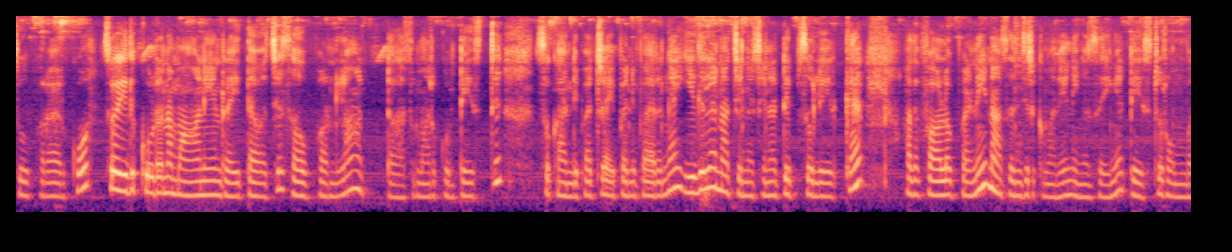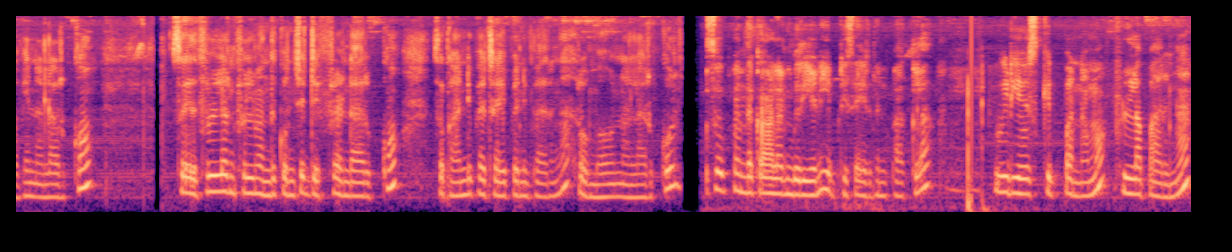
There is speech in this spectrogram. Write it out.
சூப்பராக இருக்கும். ஸோ இது கூட நம்ம ஆனியன் ரைத்தா வச்சு சர்வ் பண்ணலாம். அட்டகாசமாக இருக்கும் டேஸ்ட்டு ஸோ கண்டிப்பாக ட்ரை பண்ணி பாருங்கள் இதில் நான் சின்ன சின்ன டிப்ஸ் சொல்லியிருக்கேன். அதை ஃபாலோ பண்ணி நான் செஞ்சுருக்க மாதிரியே நீங்கள் செய்யுங்க. டேஸ்ட்டு ரொம்பவே நல்லாயிருக்கும் ஸோ இது ஃபுல் அண்ட் ஃபுல் வந்து கொஞ்சம் டிஃப்ரெண்ட்டாக இருக்கும். ஸோ கண்டிப்பாக ட்ரை பண்ணி பாருங்கள் ரொம்பவும் நல்லாயிருக்கும் ஸோ இப்போ இந்த காளான் பிரியாணி எப்படி செய்கிறதுன்னு பார்க்கலாம். வீடியோ ஸ்கிப் பண்ணாமல் ஃபுல்லாக பாருங்கள்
